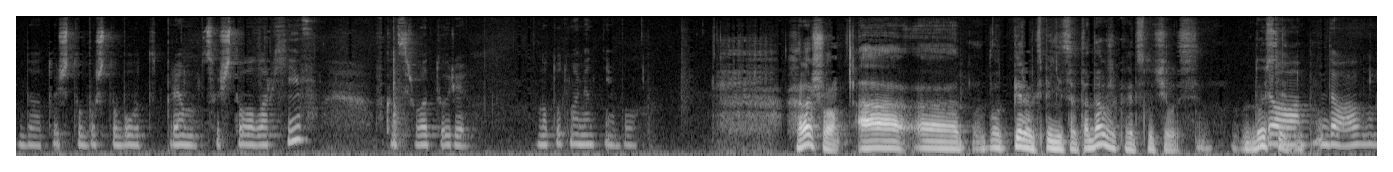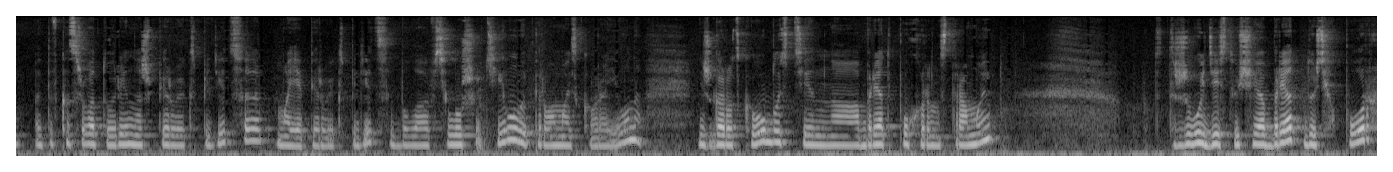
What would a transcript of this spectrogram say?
да, то есть чтобы, чтобы вот прям существовал архив в консерватории, на тот момент не было. Хорошо. А э, вот первая экспедиция тогда уже какая-то случилась? До Да, да, это в консерватории наша первая экспедиция, моя первая экспедиция была в село Шутилово Первомайского района Нижегородской области на обряд похорон Стромы. Это живой действующий обряд до сих пор.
